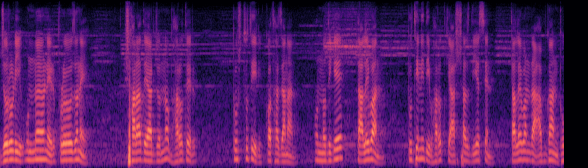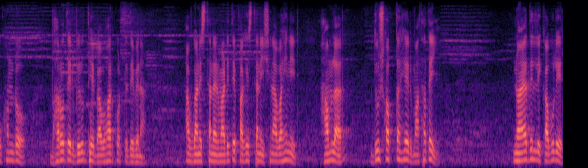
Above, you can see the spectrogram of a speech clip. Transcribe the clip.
জরুরি উন্নয়নের প্রয়োজনে সাড়া দেওয়ার জন্য ভারতের প্রস্তুতির কথা জানান। অন্যদিকে, তালেবান প্রতিনিধি ভারতকে আশ্বাস দিয়েছেন, তালেবানরা আফগান ভূখণ্ড ভারতের বিরুদ্ধে ব্যবহার করতে দেবে না। আফগানিস্তানের মাটিতে পাকিস্তানি সেনাবাহিনীর হামলার দু সপ্তাহের মাথাতেই নয়াদিল্লি কাবুলের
